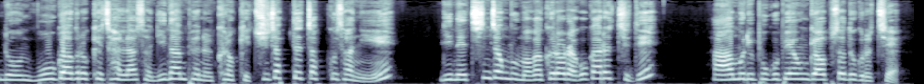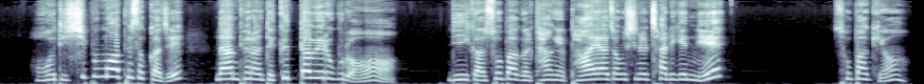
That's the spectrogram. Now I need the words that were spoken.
넌 뭐가 그렇게 잘나서 네 남편을 그렇게 쥐잡듯 잡고 사니? 니네 친정부모가 그러라고 가르치디? 아무리 보고 배운 게 없어도 그렇지. 어디 시부모 앞에서까지 남편한테 그따위로 굴어. 네가 소박을 당해 봐야 정신을 차리겠니? 소박이요?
